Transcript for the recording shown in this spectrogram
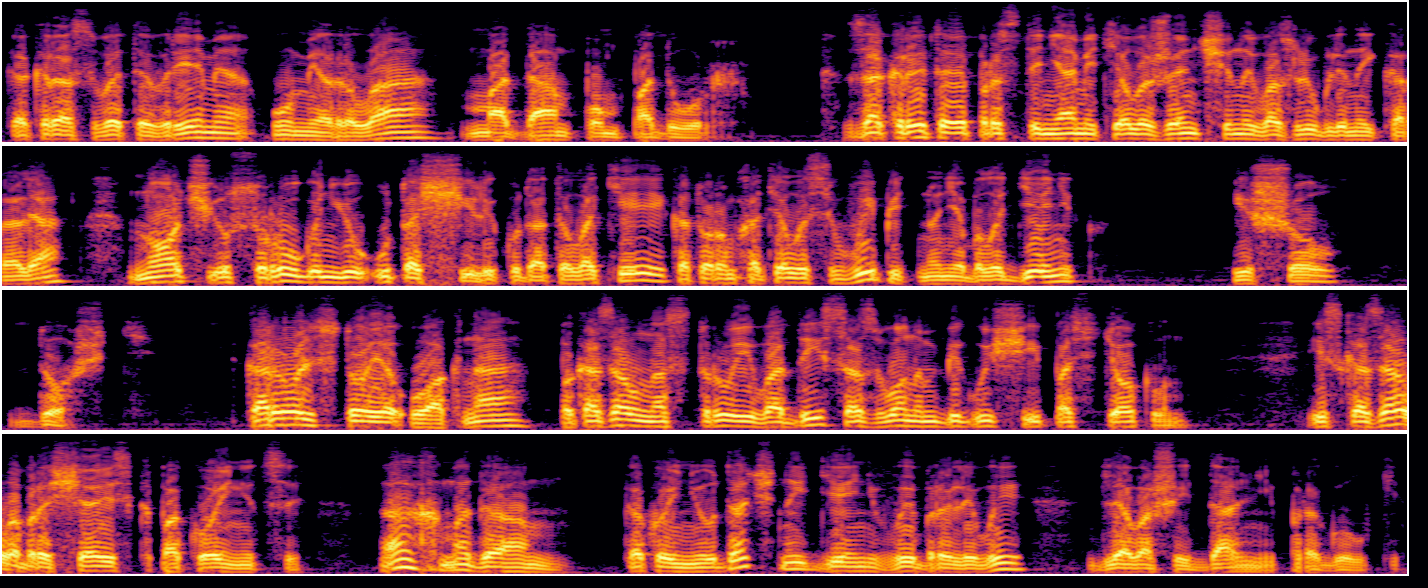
Как раз в это время умерла мадам Помпадур. Закрытое простынями тело женщины, возлюбленной короля, ночью с руганью утащили куда-то лакеи, которым хотелось выпить, но не было денег, и шел дождь. Король, стоя у окна, показал на струи воды со звоном бегущей по стеклам и сказал, обращаясь к покойнице, «Ах, мадам, какой неудачный день выбрали вы для вашей дальней прогулки».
